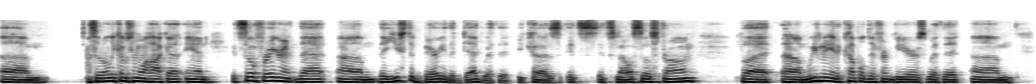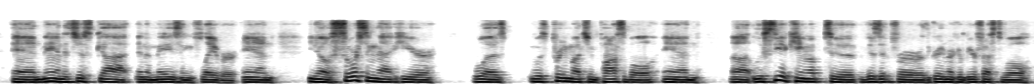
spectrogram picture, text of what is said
Um, so it only comes from Oaxaca, and it's so fragrant that um, they used to bury the dead with it because it's it smells so strong but um, we've made a couple different beers with it, um, and man, it's just got an amazing flavor. And you know, sourcing that here was was pretty much impossible. And uh, Lucia came up to visit for the Great American Beer Festival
